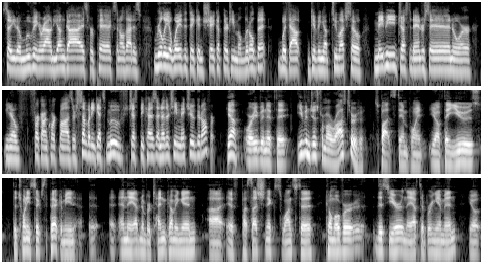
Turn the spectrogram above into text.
So, you know, moving around young guys for picks and all that is really a way that they can shake up their team a little bit without giving up too much. So maybe Justin Anderson or, you know, Furkan Korkmaz or somebody gets moved just because another team makes you a good offer. Yeah. Or even if they, even just from a roster spot standpoint, you know, if they use the 26th pick, I mean, uh, and they have number 10 coming in uh, if Pasecniks wants to come over this year and they have to bring him in, you know,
